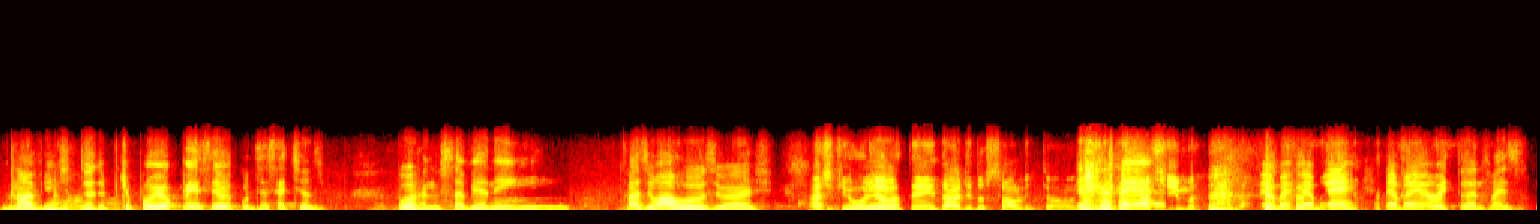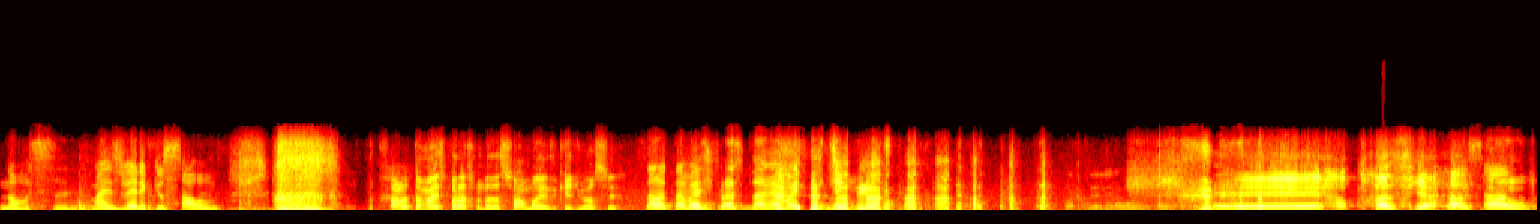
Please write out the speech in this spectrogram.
Novinha de tudo. Tipo, eu pensei eu, com 17 anos, porra, não sabia nem fazer um arroz, eu acho. Acho que hoje ela tem a idade do Saulo, então. Né? Acima. Minha mãe, minha, mãe, minha mãe é oito anos, mas, nossa, mais velha que o Saulo. O Saulo tá mais próximo da sua mãe do que de você. O Saulo tá mais próximo da minha mãe que de mim. É, rapaziada. Saulo,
